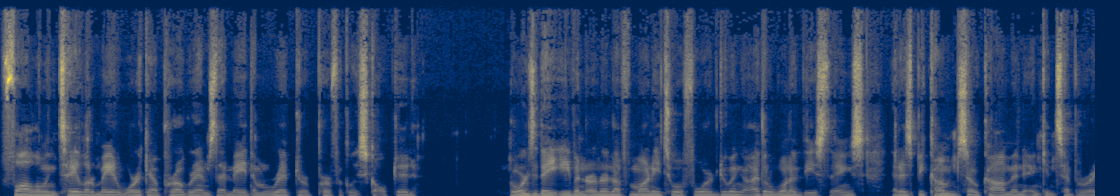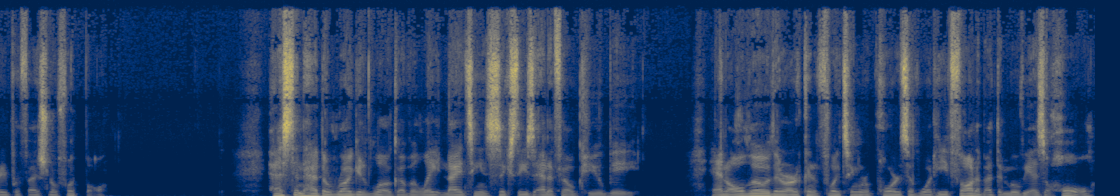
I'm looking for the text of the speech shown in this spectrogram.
following tailor made workout programs that made them ripped or perfectly sculpted. Nor did they even earn enough money to afford doing either one of these things that has become so common in contemporary professional football. Heston had the rugged look of a late 1960s NFL QB. And although there are conflicting reports of what he thought about the movie as a whole,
